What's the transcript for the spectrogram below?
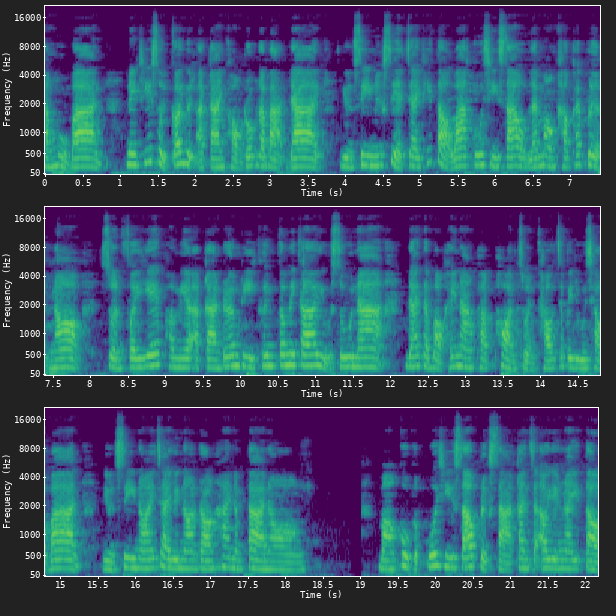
ทั้งหมู่บ้าน ในที่สุดก็หยุดอาการของโรคระบาดได้ หยุนซีนึกเสียใจที่ต่อว่ากู้ชีเศร้าและมองเขาแค่เปลือกนอก ส่วนเฟยเย่พอมีอาการเริ่มดีขึ้นก็ไม่กล้าอยู่สู้หน้า ได้แต่บอกให้นางพักผ่อนส่วนเขาจะไปดูชาวบ้าน หยุนซีน้อยใจเลยนอนร้องไห้น้ำตานอง หมอกู่กับกู้ชีเศร้าปรึกษากันจะเอายังไงต่อ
